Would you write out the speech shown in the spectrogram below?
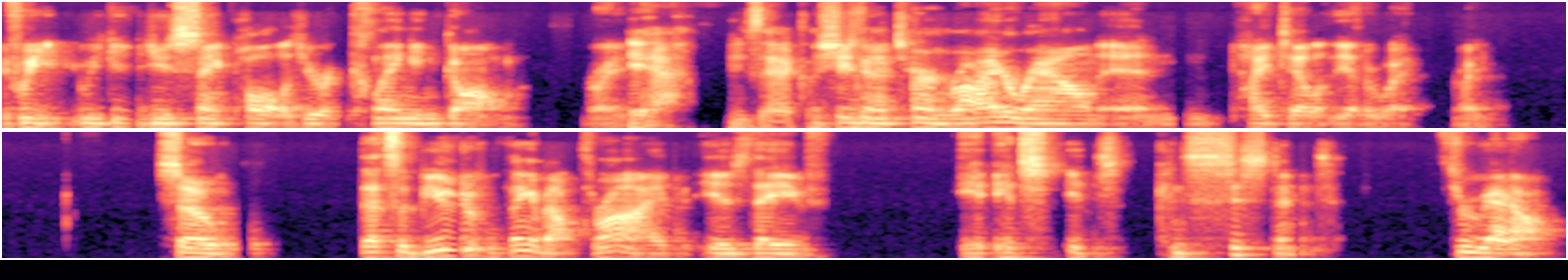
If we we could use St. Paul's, you're a clanging gong, right? Yeah, exactly. She's going to turn right around and hightail it the other way, right? So that's the beautiful thing about Thrive is they've it's it's consistent throughout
